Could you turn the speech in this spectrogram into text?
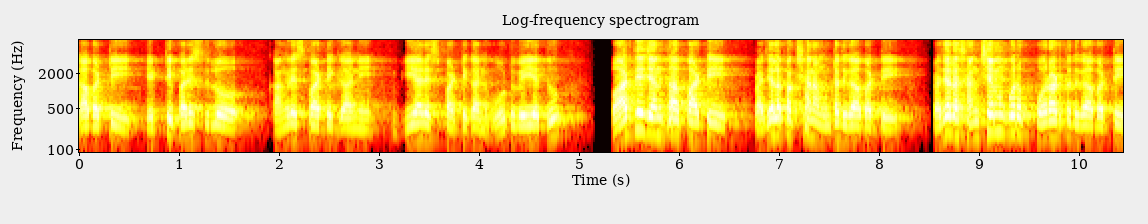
కాబట్టి ఎట్టి పరిస్థితుల్లో కాంగ్రెస్ పార్టీకి కానీ బీఆర్ఎస్ పార్టీ కానీ ఓటు వేయొద్దు. భారతీయ జనతా పార్టీ ప్రజల పక్షాన ఉంటుంది కాబట్టి ప్రజల సంక్షేమం కొరకు పోరాడుతుంది కాబట్టి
